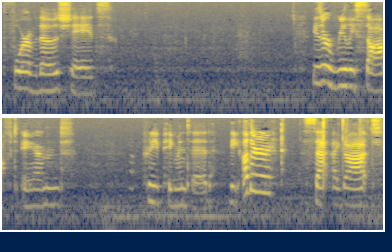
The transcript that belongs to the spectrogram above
four of those shades. These are really soft and pretty pigmented. The other set I got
